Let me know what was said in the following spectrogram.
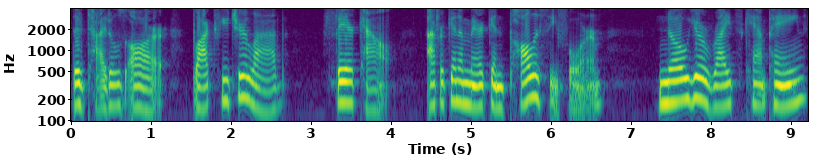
their titles are Black Future Lab, Fair Count, African American Policy Forum, Know Your Rights Campaign,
